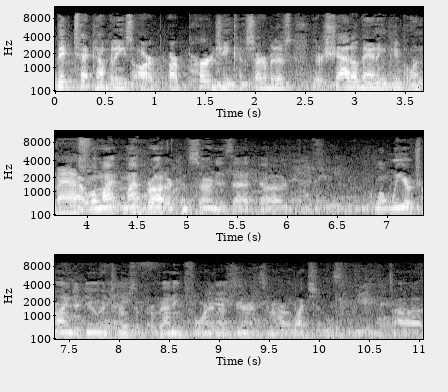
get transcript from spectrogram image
Big tech companies are, are purging conservatives. They're shadow banning people in mass. Yeah, well, my, my broader concern is that uh, what we are trying to do in terms of preventing foreign interference in our elections, uh,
